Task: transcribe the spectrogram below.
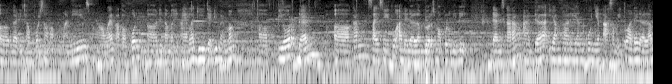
uh, nggak dicampur sama pemanis, pengawet ataupun uh, ditambahin air lagi. Jadi memang uh, pure dan uh, kan size-nya itu ada dalam 250 ml. Dan sekarang ada yang varian kunyit asam itu ada dalam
